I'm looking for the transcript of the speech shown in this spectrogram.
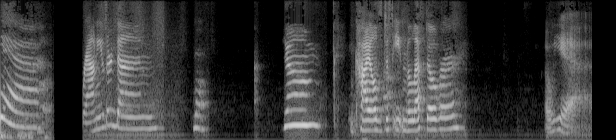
Yeah. Brownies are done. Yum. And Kyle's just eating the leftover. Oh yeah.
